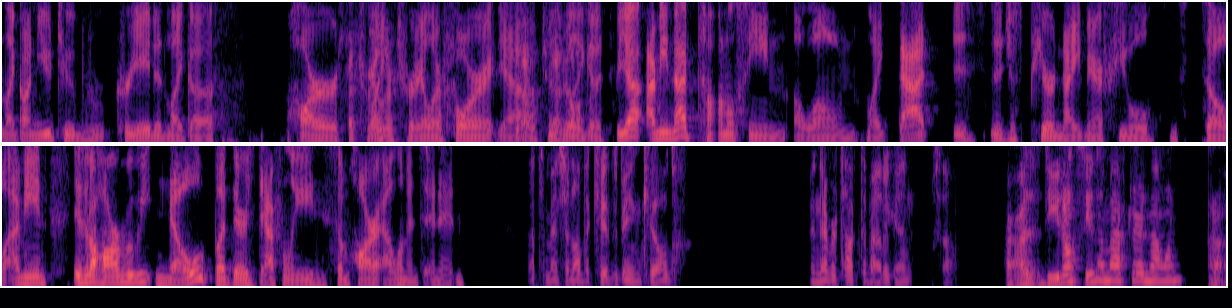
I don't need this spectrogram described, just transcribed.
like on YouTube created like a horror A trailer? like trailer for it. Yeah, Yeah, which yeah, was really awesome. good. But yeah, I mean that tunnel scene alone, like that is uh, just pure nightmare fuel. So I mean, is it a horror movie? No, but there's definitely some horror elements in it. Not to mention all the kids being killed and never talked about again. So Are, are- do you don't see them after in that one? I don't.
